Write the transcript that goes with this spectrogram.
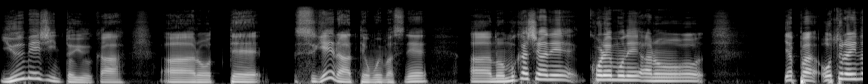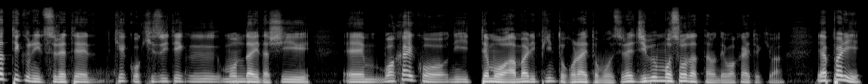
有名人というか、あの、ってすげえなって思いますね。あの、昔はね、これもね、あの、やっぱ大人になっていくにつれて結構気づいていく問題だし、えー、若い子に言ってもあまりピンとこないと思うんですね。自分もそうだったので若い時は。やっぱり、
